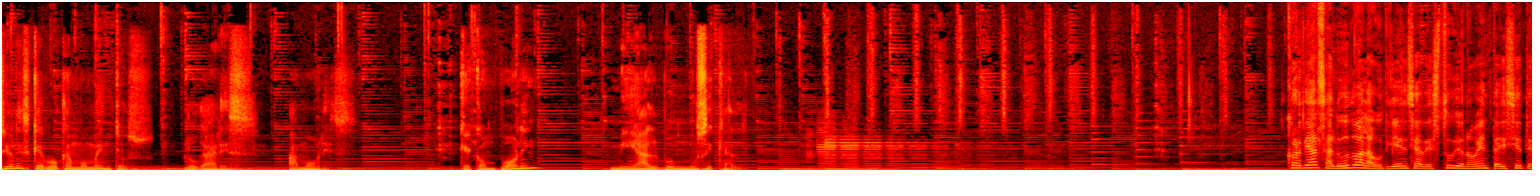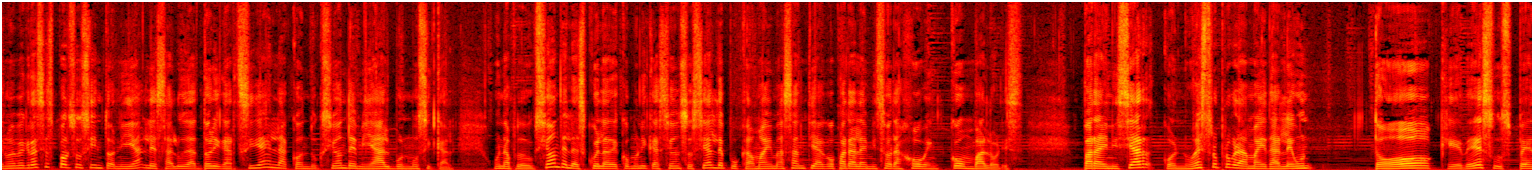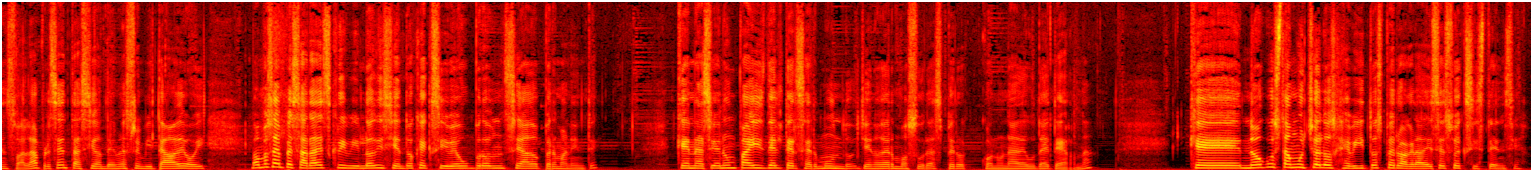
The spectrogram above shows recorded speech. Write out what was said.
Que evocan momentos, lugares, amores, que componen mi álbum musical. Cordial saludo a la audiencia de Estudio 979. Gracias por su sintonía. Les saluda Dori García en la conducción de mi álbum musical, una producción de la Escuela de Comunicación Social de Pucamaima, Santiago, para la emisora joven con valores. Para iniciar con nuestro programa y darle un toque de suspenso a la presentación de nuestro invitado de hoy, vamos a empezar a describirlo diciendo que exhibe un bronceado permanente, que nació en un país del tercer mundo lleno de hermosuras, pero con una deuda eterna, que no gusta mucho de los jevitos, pero agradece su existencia,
